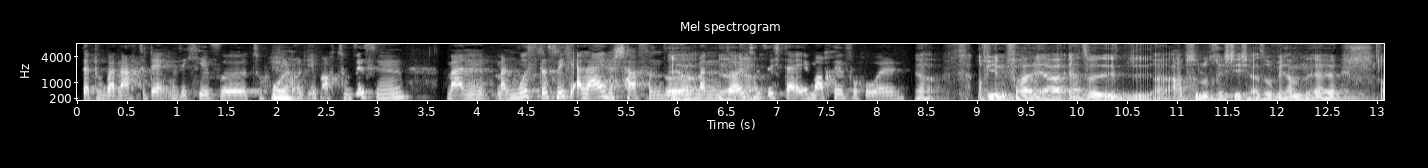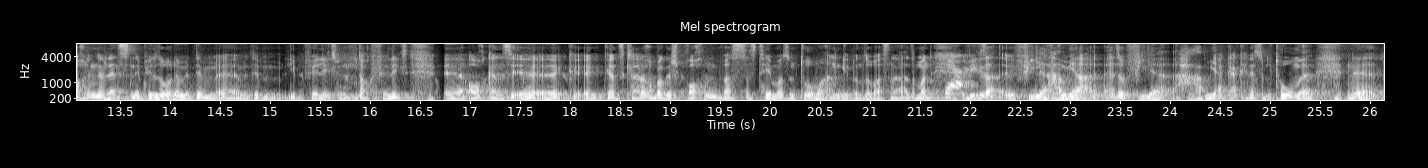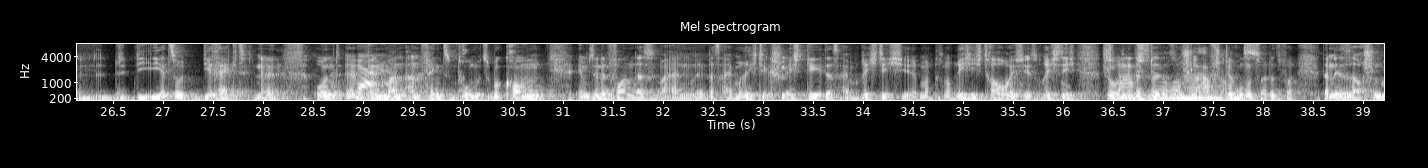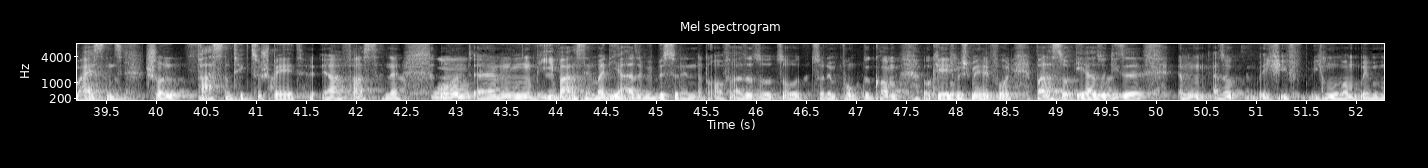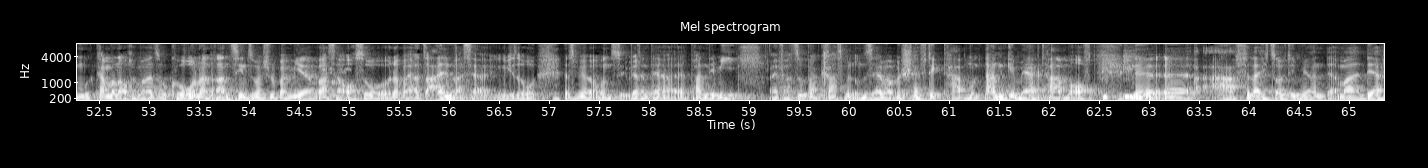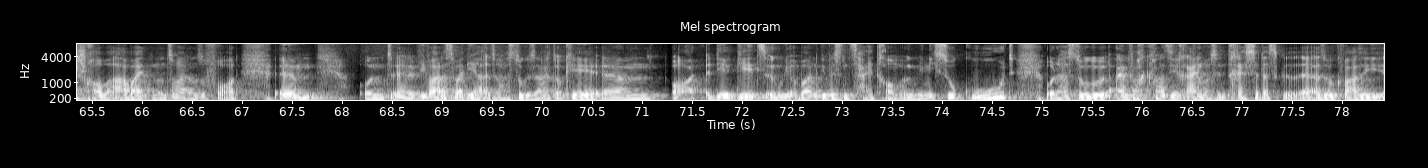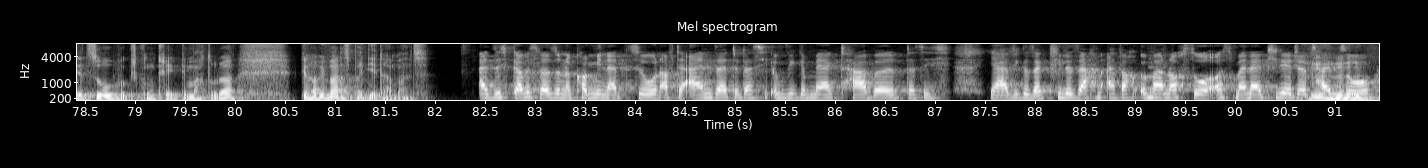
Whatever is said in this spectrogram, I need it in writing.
darüber nachzudenken, sich Hilfe zu holen Ja. und eben auch zu wissen, man, man muss das nicht alleine schaffen. So. Ja, man ja, sollte ja. sich da eben auch Hilfe holen. Ja, auf jeden Fall, ja, also äh, absolut richtig. Also wir haben äh, auch in der letzten Episode mit dem äh, mit dem lieben Felix, mit dem Doc Felix, äh, auch ganz äh, äh, ganz klar darüber gesprochen, was das Thema Symptome angeht und sowas. Ne? Also man, wie gesagt, viele haben ja, also viele haben ja gar keine Symptome, ne, die jetzt so direkt, ne. Und wenn man anfängt Symptome zu bekommen, im Sinne von, dass man, dass einem richtig schlecht geht, dass einem richtig, äh, man- dass man richtig traurig ist, richtig so, ne, dass, so Schlafstörungen und und- so weiter und so fort, dann ist es auch schon meistens schon fast ein Tick zu spät, ja, fast, ne? Und ähm, wie war das denn bei dir? Also wie bist du denn da drauf, also so, so zu dem Punkt gekommen, okay, ich möchte mir Hilfe holen? War das so eher so diese, ähm, also ich, ich, ich kann man auch immer so Corona dran ziehen, zum Beispiel bei mir war es ja auch so, oder bei uns allen war es ja irgendwie so, dass wir uns während der äh, Pandemie einfach super krass mit uns selber beschäftigt haben und dann gemerkt haben oft, ne, äh, ah, vielleicht sollte ich mir an der, mal an der Schraube arbeiten und so weiter und so fort. Ähm, und äh, wie war das bei dir? Also hast du gesagt, okay, ähm, boah, dir geht's irgendwie über einen gewissen Zeitraum irgendwie nicht so gut? Oder hast du einfach quasi rein aus Interesse das, äh, also quasi jetzt so wirklich konkret gemacht? Oder genau, wie war das bei dir damals? Also ich glaube, es war so eine Kombination auf der einen Seite, dass ich irgendwie gemerkt habe, dass ich, ja, wie gesagt, viele Sachen einfach immer noch so aus meiner Teenagerzeit Mhm. so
